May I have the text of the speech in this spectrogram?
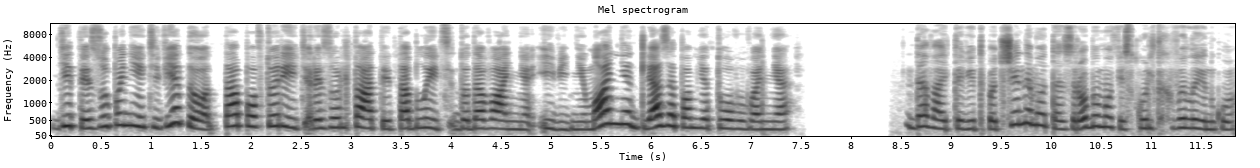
Діти, зупиніть відео та повторіть результати таблиць додавання і віднімання для запам'ятовування. Давайте відпочинемо та зробимо фізкульт хвилинку.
